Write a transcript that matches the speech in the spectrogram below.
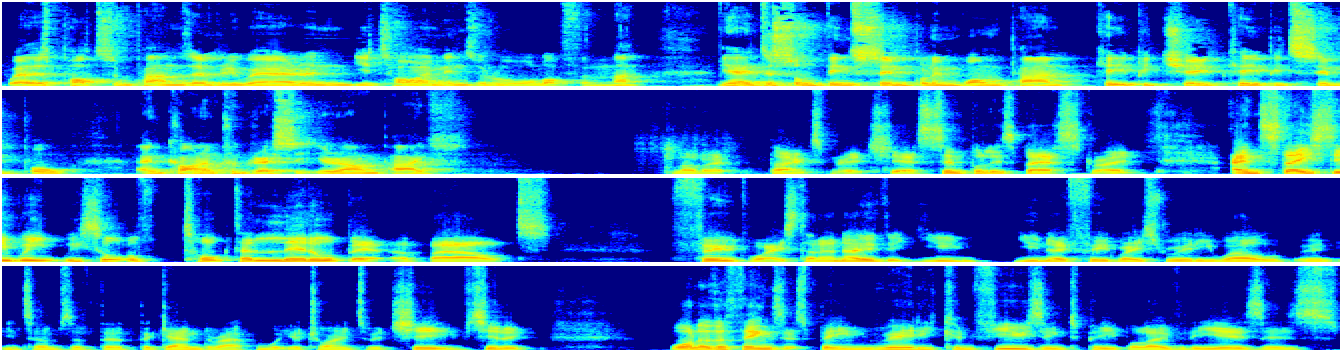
where there's pots and pans everywhere and your timings are all off and that yeah, do something simple in one pan. Keep it cheap, keep it simple, and kind of progress at your own pace. Love it. Thanks, Mitch. Yeah, simple is best, right? And Stacey, we we sort of talked a little bit about food waste, and I know that you you know food waste really well in, in terms of the the Gander app and what you're trying to achieve. So, you know, one of the things that's been really confusing to people over the years is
